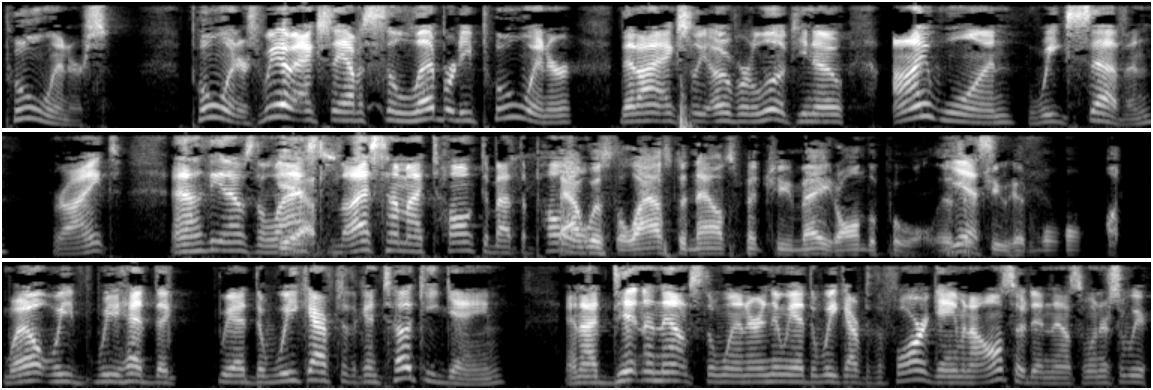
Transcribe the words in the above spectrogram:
Pool winners. Pool winners. We have actually have a celebrity pool winner that I actually overlooked. You know, I won week seven, right? And I think that was the last Yes. last time I talked about the poll. That was the last announcement you made on the pool. Is Yes. that you had won. Well, we we had the we had the week after the Kentucky game, and I didn't announce the winner, and then we had the week after the Florida game, and I also didn't announce the winner. So we're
